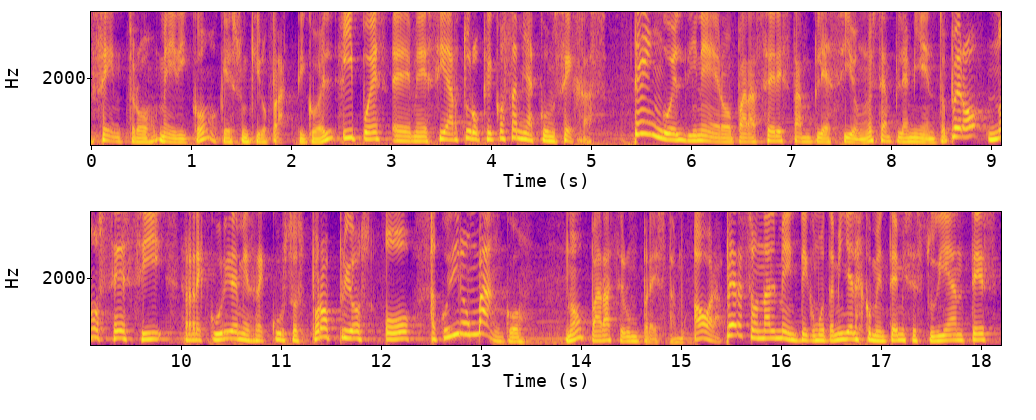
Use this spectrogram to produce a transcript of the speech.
centro médico, que es un quiropráctico él. Y pues eh, me decía, Arturo, ¿qué cosa me aconsejas? tengo el dinero para hacer esta ampliación, este ampliamiento, pero no sé si recurrir a mis recursos propios o acudir a un banco. ¿no? Para hacer un préstamo. Ahora, personalmente, como también ya les comenté a mis estudiantes,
